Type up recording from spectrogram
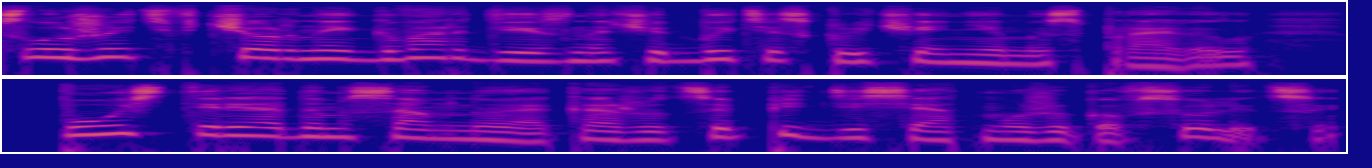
Служить в Черной гвардии значит быть исключением из правил. Пусть рядом со мной окажутся 50 мужиков с улицы,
